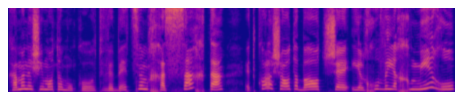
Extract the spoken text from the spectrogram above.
כמה נשימות עמוקות, ובעצם חסכת את כל השעות הבאות שילכו ויחמירו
